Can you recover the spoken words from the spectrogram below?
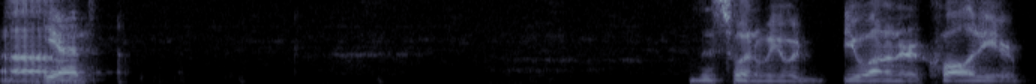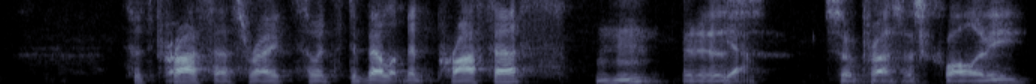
Yeah, um, This one we would, you want under quality or, so it's process, right? So it's development process. Mm -hmm. it is. Yeah. So process quality,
